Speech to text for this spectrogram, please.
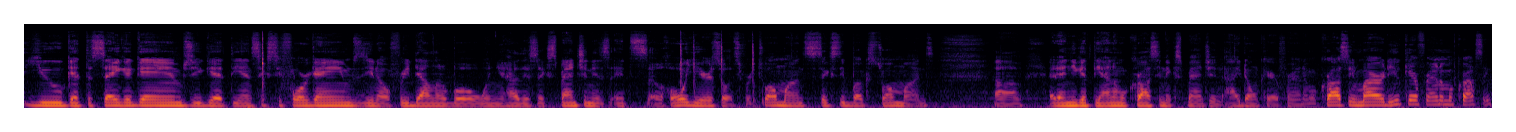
you get the Sega games, you get the N sixty four games, you know, free downloadable. When you have this expansion, is it's a whole year, so it's for twelve months, sixty bucks, twelve months. Um, and then you get the Animal Crossing expansion. I don't care for Animal Crossing. Myra, do you care for Animal Crossing?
